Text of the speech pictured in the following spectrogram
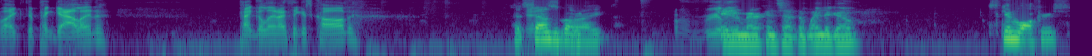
like the Pengalin. Pangolin, I think it's called. That Yes. sounds about right. Really Native Americans have the Wendigo. Skinwalkers.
